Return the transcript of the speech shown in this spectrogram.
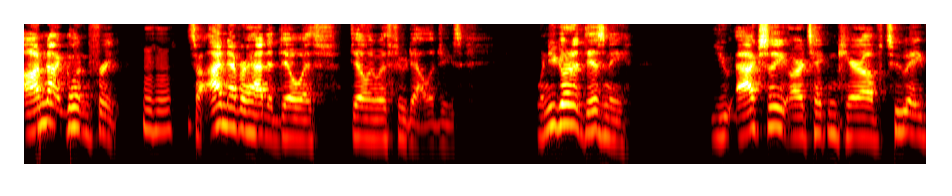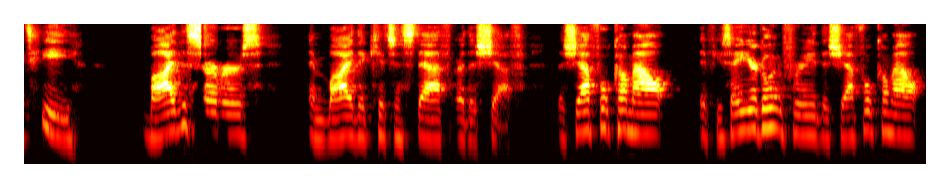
I'm not gluten free. hmm So I never had to deal with dealing with food allergies. When you go to Disney, you actually are taken care of to a T by the servers and by the kitchen staff or the chef. The chef will come out. If you say you're gluten free, the chef will come out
